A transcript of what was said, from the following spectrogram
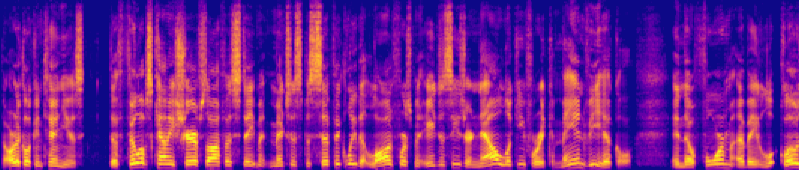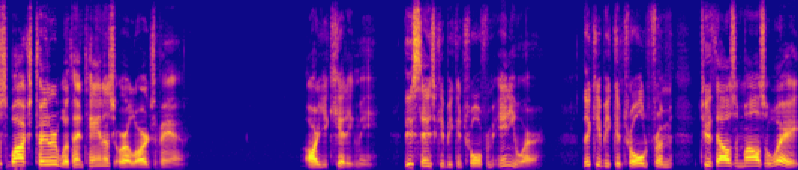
The article continues. The Phillips County Sheriff's Office statement mentions specifically that law enforcement agencies are now looking for a command vehicle in the form of a closed box trailer with antennas or a large van. Are you kidding me? These things could be controlled from anywhere. They could be controlled from 2,000 miles away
